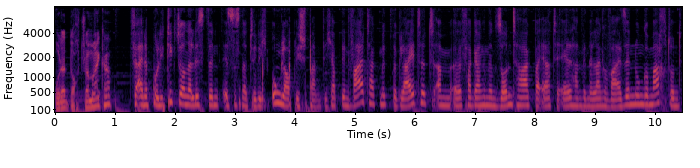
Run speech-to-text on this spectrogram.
oder doch Jamaika? Für eine Politikjournalistin ist es natürlich unglaublich spannend. Ich habe den Wahltag mit begleitet. Am äh, vergangenen Sonntag bei RTL haben wir eine lange Wahlsendung gemacht und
